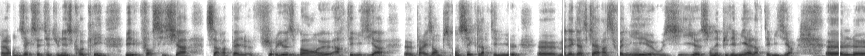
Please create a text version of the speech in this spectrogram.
Alors on disait que c'était une escroquerie, mais Forsythia, ça rappelle furieusement euh, Artemisia, euh, par exemple, puisqu'on sait que euh, Madagascar a soigné aussi son épidémie à l'Artemisia. Le,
